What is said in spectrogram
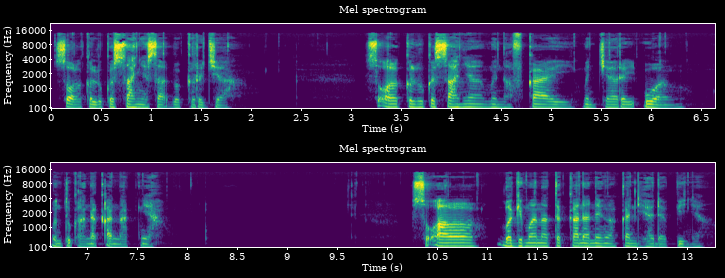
soal keluh kesahnya saat bekerja, soal keluh kesahnya menafkahi, mencari uang untuk anak-anaknya, soal bagaimana tekanan yang akan dihadapinya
